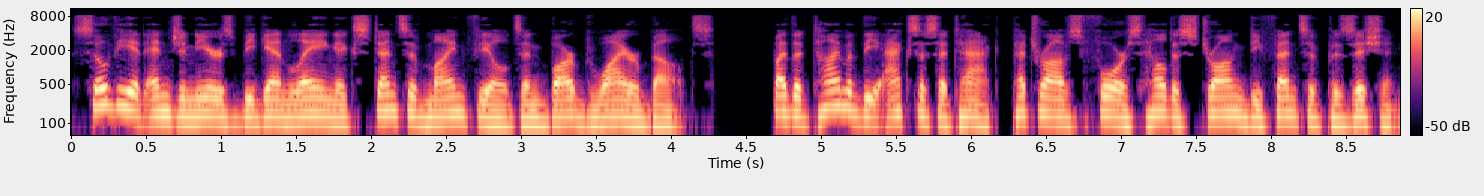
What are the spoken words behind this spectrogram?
Soviet engineers began laying extensive minefields and barbed wire belts. By the time of the Axis attack, Petrov's force held a strong defensive position.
